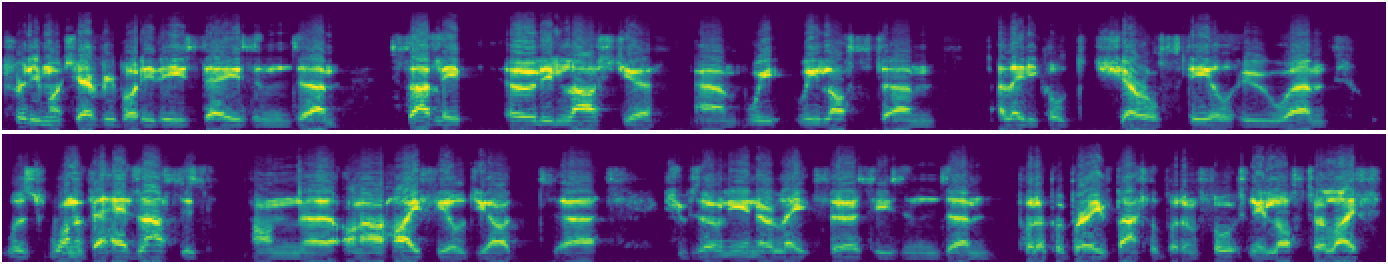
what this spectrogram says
pretty much everybody these days, and um, sadly, early last year, um, we we lost um, a lady called Cheryl Steele, who um, was one of the head lasses on uh, on our Highfield yard. Uh, she was only in her late 30s and put up a brave battle, but unfortunately lost her life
